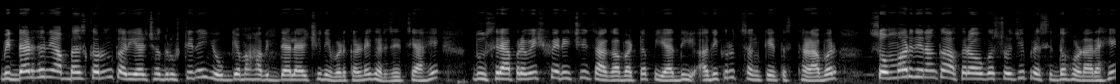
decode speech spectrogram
विद्यार्थ्यांनी अभ्यास करून करिअरच्या दृष्टीने योग्य महाविद्यालयाची निवड करणे गरजेचे आहे. दुसऱ्या प्रवेश फेरीची जागा वाटप यादी अधिकृत संकेतस्थळावर सोमवार दिनांक अकरा ऑगस्ट रोजी प्रसिद्ध होणार आहे.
